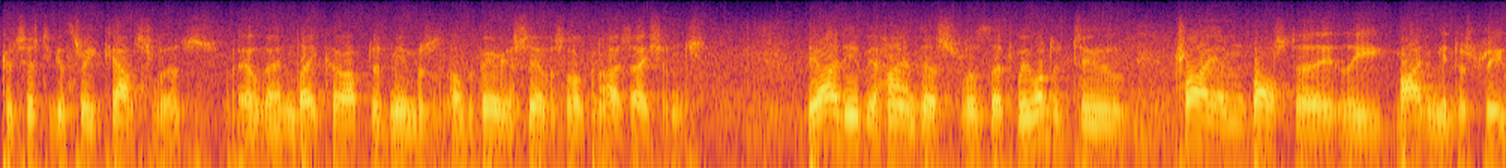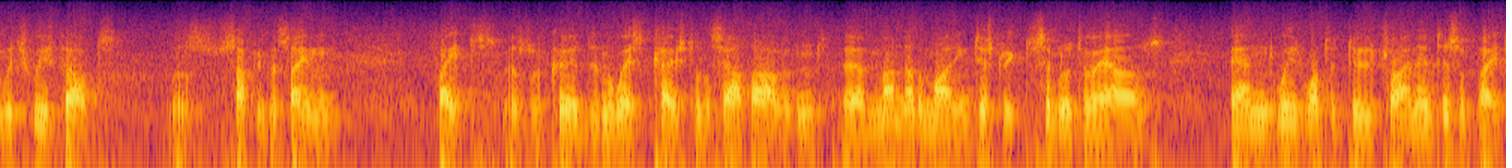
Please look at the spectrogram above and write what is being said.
consisting of three councillors, uh, and they co-opted members of the various service organisations. The idea behind this was that we wanted to try and bolster the mining industry, which we felt was suffering the same fate as occurred in the west coast of the South Island, um, another mining district similar to ours, and we wanted to try and anticipate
